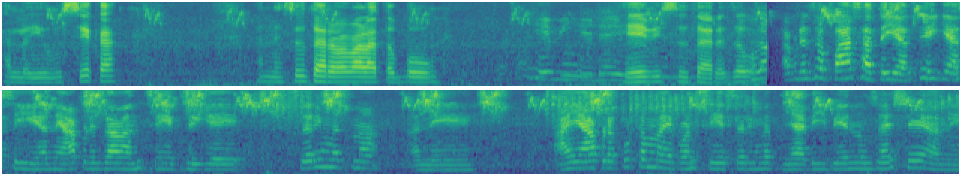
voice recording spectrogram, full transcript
હાલો એવું છે કાક. અને સુધારવા વાળા તો બહુ હેવી સુધારે જવો આપણે જો પાછા તૈયાર થઈ ગયા છીએ અને આપણે જવાનું છે એક જગ્યાએ સરીમતમાં અને અહીંયા આપણા કુટુંબમાં પણ છે સરીમત ત્યાં બી બેનું જાય છે અને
